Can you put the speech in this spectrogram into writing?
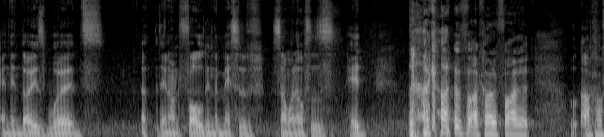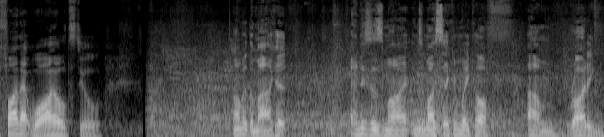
and then those words uh, then unfold in the mess of someone else's head. I kind of, I kind of find it, I find that wild still. I'm at the market, and this is my into my second week off um, riding.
